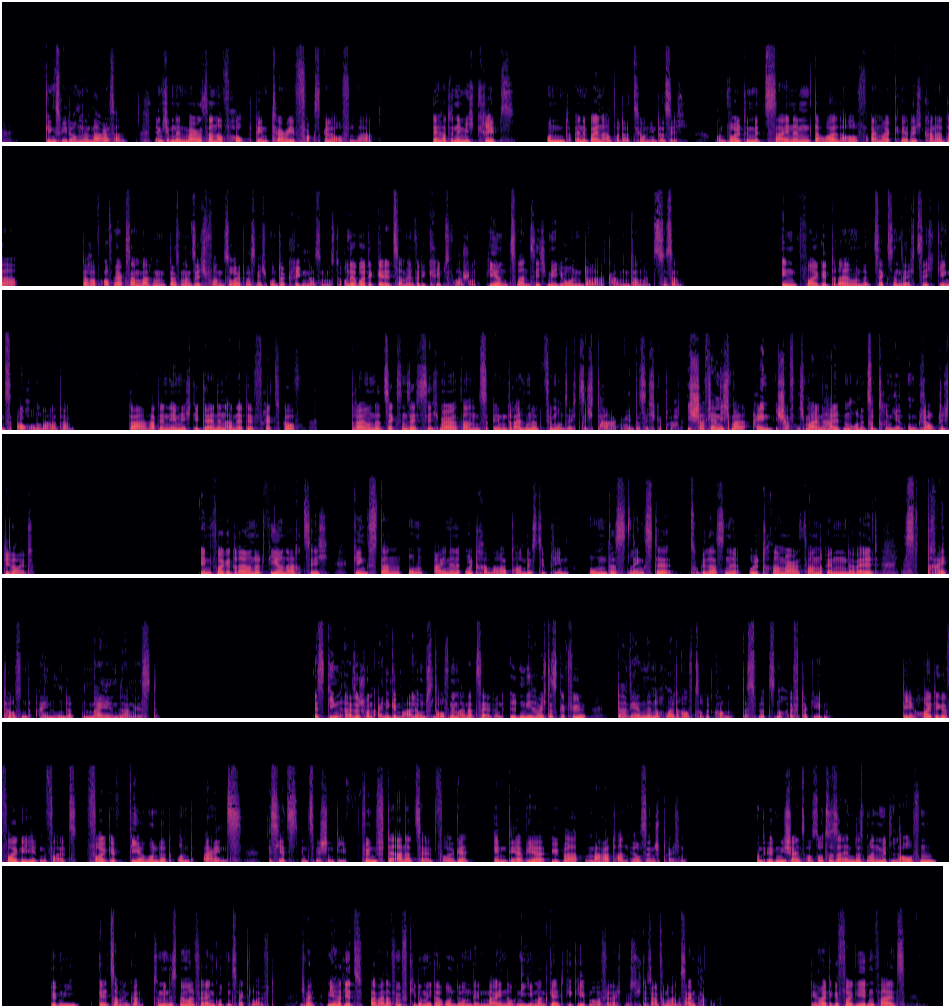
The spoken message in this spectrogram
ging es wieder um den Marathon. Nämlich um den Marathon of Hope, den Terry Fox gelaufen war. Der hatte nämlich Krebs und eine Beinamputation hinter sich und wollte mit seinem Dauerlauf einmal quer durch Kanada darauf aufmerksam machen, dass man sich von so etwas nicht unterkriegen lassen musste. Und er wollte Geld sammeln für die Krebsforschung. 24 Millionen Dollar kamen damals zusammen. In Folge 366 ging es auch um Marathon. Da hatte nämlich die Dänin Annette Fretzkow 366 Marathons in 365 Tagen hinter sich gebracht. Ich schaffe ja nicht mal einen, ich schaffe nicht mal einen halben ohne zu trainieren. Unglaublich die Leute. In Folge 384 ging es dann um eine Ultramarathon-Disziplin, um das längste zugelassene Ultramarathon-Rennen der Welt, das 3100 Meilen lang ist. Es ging also schon einige Male ums Laufen im Anna-Zelt und irgendwie habe ich das Gefühl, da werden wir nochmal drauf zurückkommen. Das wird es noch öfter geben. Die heutige Folge jedenfalls, Folge 401, ist jetzt inzwischen die fünfte Anerzählt-Folge, in der wir über Marathon-Irrsinn sprechen. Und irgendwie scheint es auch so zu sein, dass man mit Laufen irgendwie Geld sammeln kann. Zumindest wenn man für einen guten Zweck läuft. Ich meine, mir hat jetzt bei meiner 5 Kilometer Runde um den Main noch nie jemand Geld gegeben, aber vielleicht müsste ich das einfach nur anders einpacken. Die heutige Folge jedenfalls,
